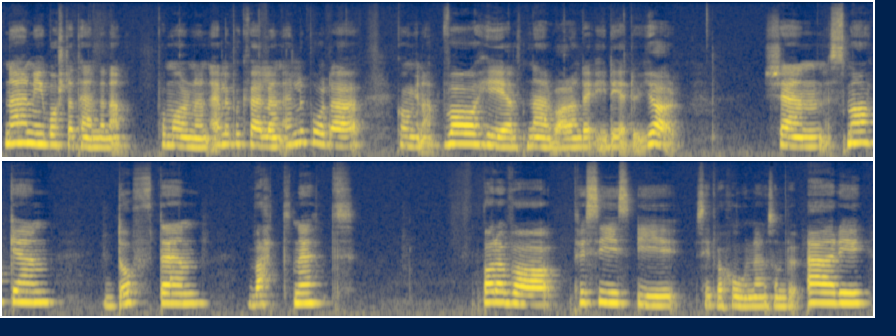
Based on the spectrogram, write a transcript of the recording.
När ni borstar tänderna på morgonen eller på kvällen eller båda gångerna, var helt närvarande i det du gör. Känn smaken, doften, vattnet, Bara var precis i situationen som du är i.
